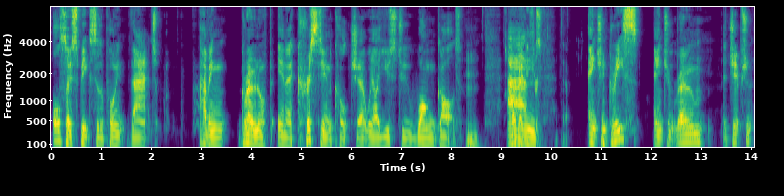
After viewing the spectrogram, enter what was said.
also speaks to the point that having grown up in a Christian culture, we are used to one God. Hmm. Maybe And. Yeah. Ancient Greece, ancient Rome, Egyptian,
